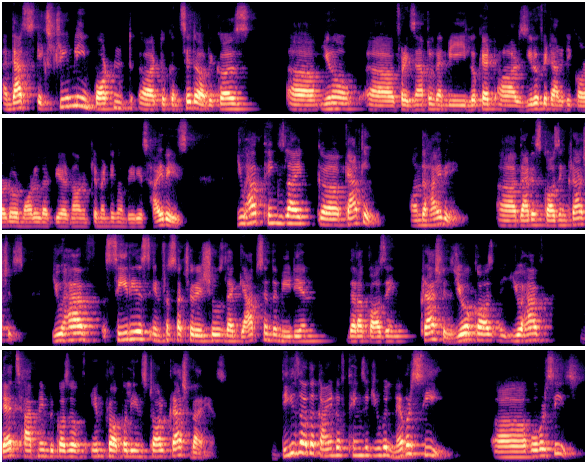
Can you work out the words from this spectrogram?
And that's extremely important to consider because, uh, you know, uh, for example, when we look at our zero fatality corridor model that we are now implementing on various highways, you have things like uh, cattle on the highway that is causing crashes. You have serious infrastructure issues like gaps in the median that are causing crashes. You, cause, you have deaths happening because of improperly installed crash barriers. These are the kind of things that you will never see uh, overseas.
